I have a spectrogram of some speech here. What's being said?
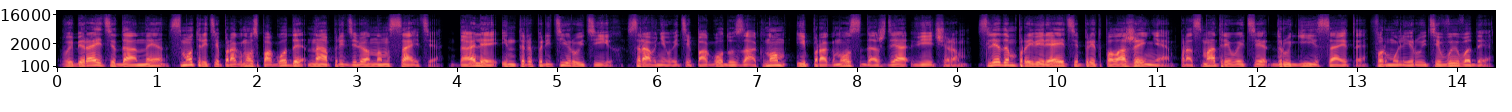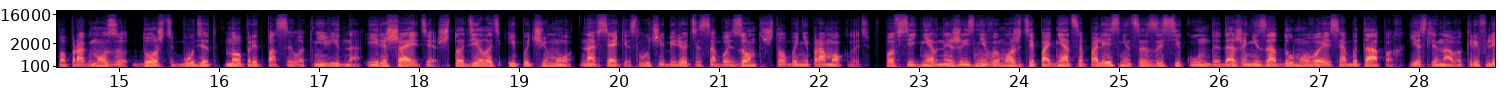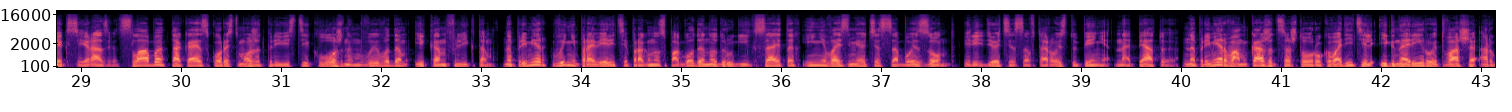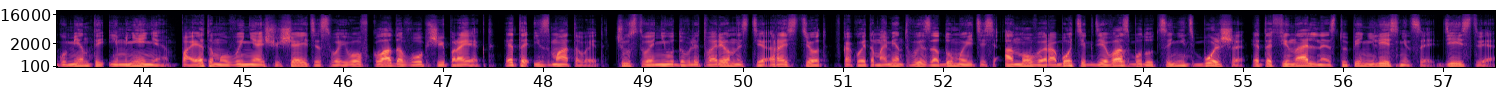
Выбираете данные, смотрите прогноз погоды на определенном сайте. Далее интерпретируйте их, сравнивайте погоду за окном и прогноз дождя вечером. Следом проверяете предположения, просматривайте другие сайты, формулируйте выводы. По прогнозу дождь будет, но предпосылок не видно. И решаете, что делать и почему. На всякий случай берете с собой зонт, чтобы не промокнуть. В повседневной жизни вы можете подняться по лестнице за секунды, даже не задумываясь об этапах. Если навык рефлексии развит слабо, такая скорость может привести к ложным выводам и конфликтам. Например, вы не проверите прогноз погоды на других сайтах и не возьмете с собой зонт. Перейдете со второй ступени на пятую. Например, вам кажется, что руководитель игнорирует ваши аргументы и мнения, поэтому вы не ощущаете своего вклада в общий проект. Это изматывает. Чувство неудовлетворенности растет, вперед. В какой-то момент вы задумаетесь о новой работе, где вас будут ценить больше. Это финальная ступень лестницы, действия.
